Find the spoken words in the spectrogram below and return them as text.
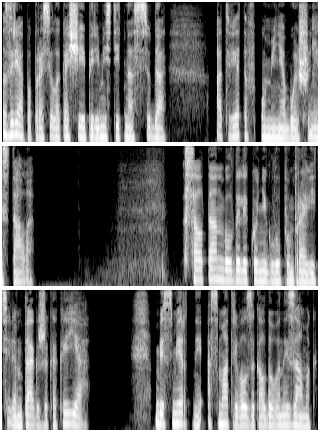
зря попросила Кощея переместить нас сюда. Ответов у меня больше не стало. Салтан был далеко не глупым правителем, так же, как и я. Бессмертный осматривал заколдованный замок.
